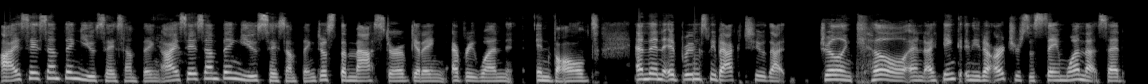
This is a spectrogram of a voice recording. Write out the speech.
I say something, you say something. I say something, you say something. Just the master of getting everyone involved. And then it brings me back to that drill and kill. And I think Anita Archer's the same one that said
